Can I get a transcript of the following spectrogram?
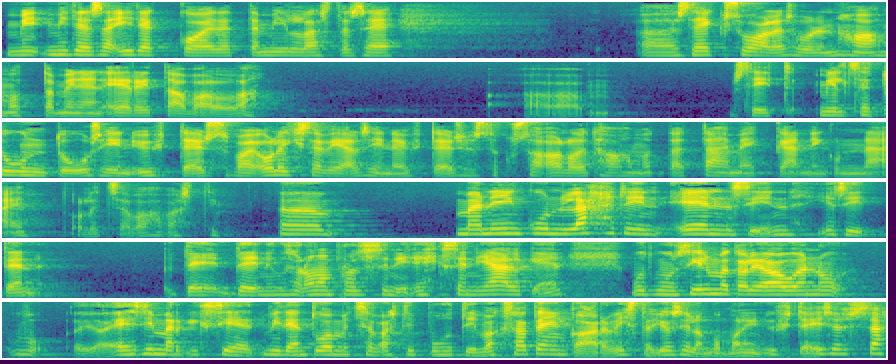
mi- miten sä itse koet, että millaista se seksuaalisuuden hahmottaminen eri tavalla sit, miltä se tuntuu siinä yhteisössä, vai oliko se vielä siinä yhteisössä, kun sä aloit hahmottaa, että tämä ei niin kuin näin? Olit se vahvasti? Öö, mä niin kuin lähdin ensin ja sitten tein, tein niin sen oman prosessini ehkä sen jälkeen, mutta mun silmät oli auennut esimerkiksi, että miten tuomitsevasti puhuttiin vaikka sateenkaarvista jo silloin, kun mä olin yhteisössä,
